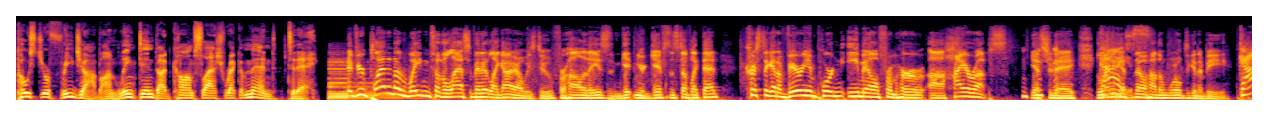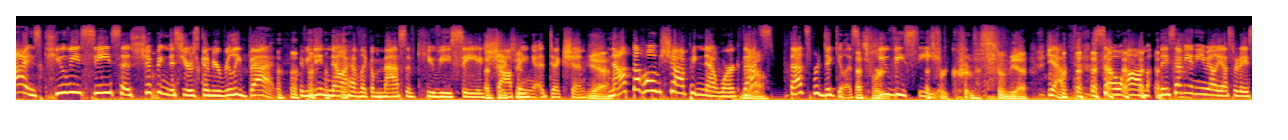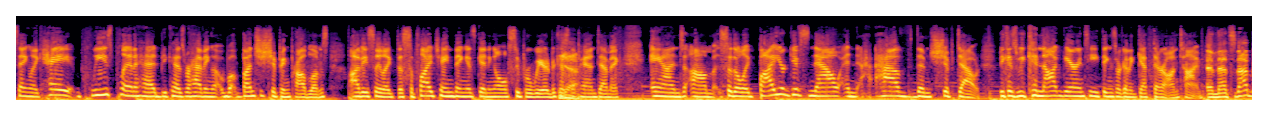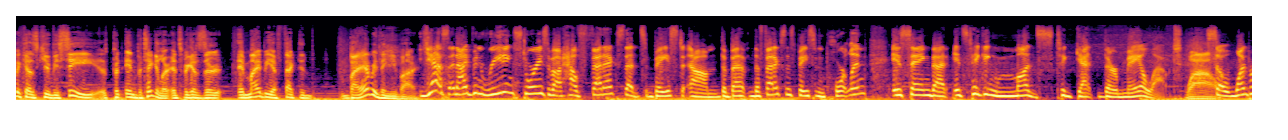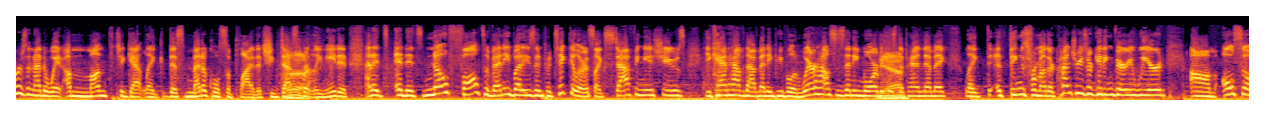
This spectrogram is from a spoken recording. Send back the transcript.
Post your free job on linkedin.com slash recommend today. If you're planning on waiting till the last minute, like I always do for holidays and getting your gifts and stuff like that, Krista got a very important email from her uh, higher ups yesterday letting us know how the world's going to be. Guys, QVC says shipping this year is going to be really bad. if you didn't know, I have like a massive QVC Addiction? shopping addiction. Yeah. Not the Home Shopping Network. That's that's ridiculous. That's for QVC. That's for that's, yeah. yeah. So um, they sent me an email yesterday saying like, "Hey, please plan ahead because we're having a b- bunch of shipping problems. Obviously, like the supply chain thing is getting all super weird because Yeah. of the pandemic, and um, so they're like, buy your gifts now and have them shipped out because we cannot guarantee things are going to get there on time." And that's not because QVC in particular. It's because they're it might be affected by everything you buy. Yes, and I've been reading stories about how FedEx, that's based, um, the be- the FedEx that's based in Portland, is saying that it's taking months to get their mail out. Wow. So one person had to wait a month to get like this medical supply that she desperately needed, and it's and it's no fault of anybody's in particular. It's like staffing issues. You can't have that many people in warehouses anymore because Yeah. of the pandemic. Like th- things from other countries are getting very weird. Um, also,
